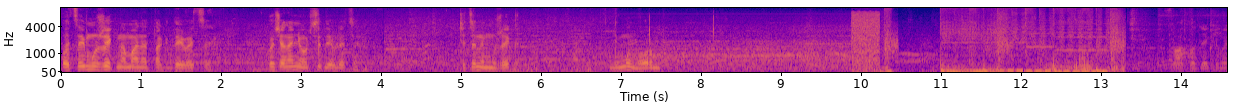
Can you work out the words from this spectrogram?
оцей мужик на мене так дивиться. Хоча на нього всі дивляться. Чи це не мужик? Йому норм. Заклад, який ми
